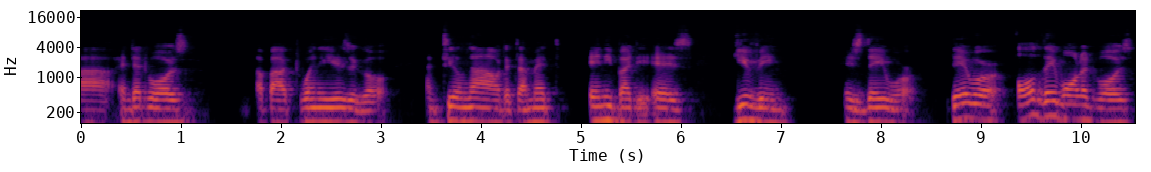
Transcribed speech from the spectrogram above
uh, and that was about 20 years ago, until now, that I met anybody as giving as they were. They were all they wanted was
